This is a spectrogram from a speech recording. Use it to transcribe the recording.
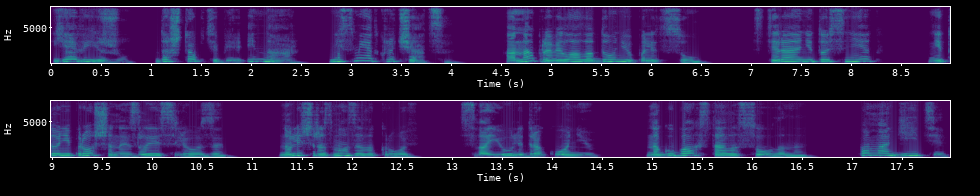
«Я вижу. Да чтоб тебе, Инар, не смей отключаться». Она провела ладонью по лицу, стирая не то снег, не то непрошенные злые слезы, но лишь размазала кровь, свою ли драконью. На губах стало солоно, «Помогите!»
